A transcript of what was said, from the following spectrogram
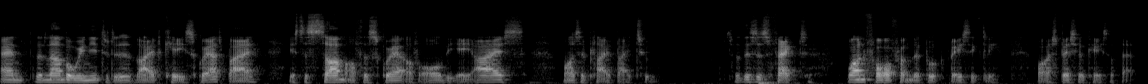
And the number we need to divide k squared by is the sum of the square of all the AIs multiplied by 2. So this is fact 1-4 from the book basically, or a special case of that.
